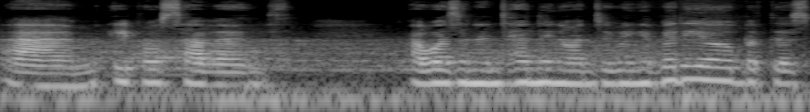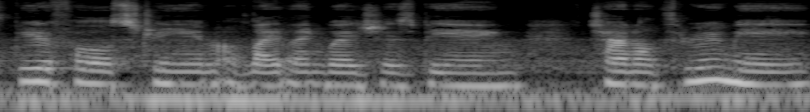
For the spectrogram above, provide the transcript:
um, April 7th. I wasn't intending on doing a video, but this beautiful stream of light language is being channeled through me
